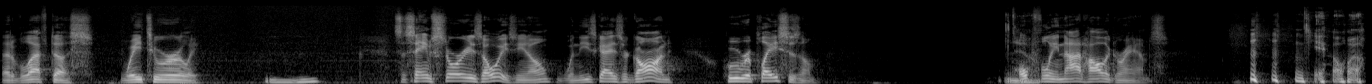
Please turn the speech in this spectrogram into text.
that have left us way too early. Mm-hmm. it's the same story as always. You know, when these guys are gone, who replaces them? Hopefully not holograms. yeah, well,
